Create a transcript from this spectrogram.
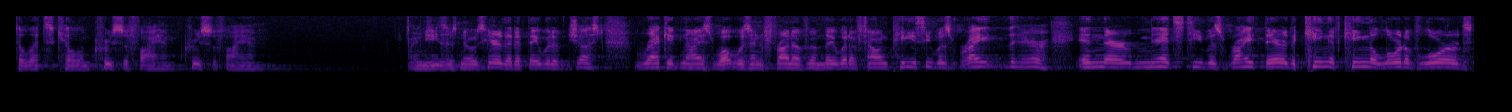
to let's kill him, crucify him, crucify him. And Jesus knows here that if they would have just recognized what was in front of them, they would have found peace. He was right there in their midst. He was right there. The King of Kings, the Lord of Lords,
